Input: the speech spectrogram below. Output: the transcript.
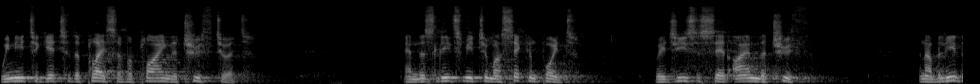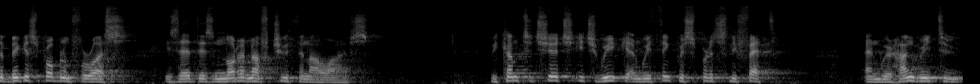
we need to get to the place of applying the truth to it. And this leads me to my second point, where Jesus said, I am the truth. And I believe the biggest problem for us is that there's not enough truth in our lives. We come to church each week and we think we're spiritually fat and we're hungry to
